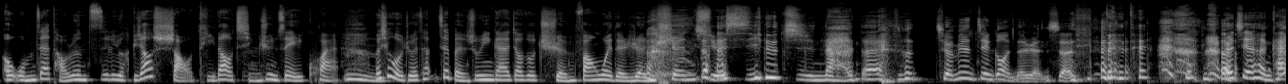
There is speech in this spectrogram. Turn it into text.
呃，我们在讨论自律，比较少提到情绪这一块。嗯，而且我觉得他这本书应该叫做全方位的人 生学习指南，对，就全面建构你的人生。对对，而且很开，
